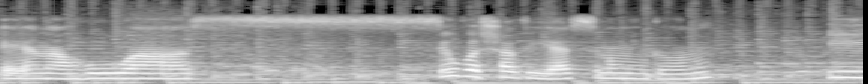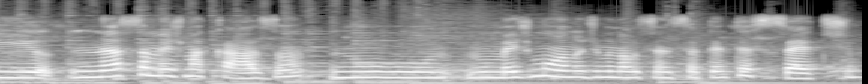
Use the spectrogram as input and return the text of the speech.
é na rua Silva Xavier, se não me engano. E nessa mesma casa, no, no mesmo ano de 1977,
